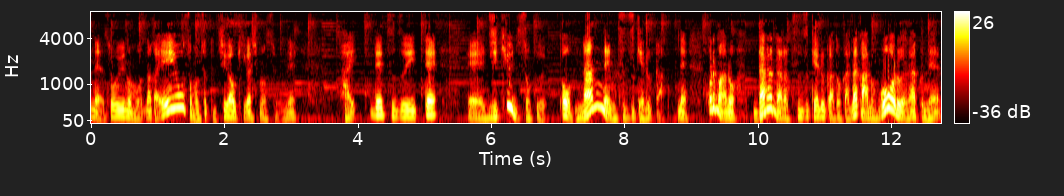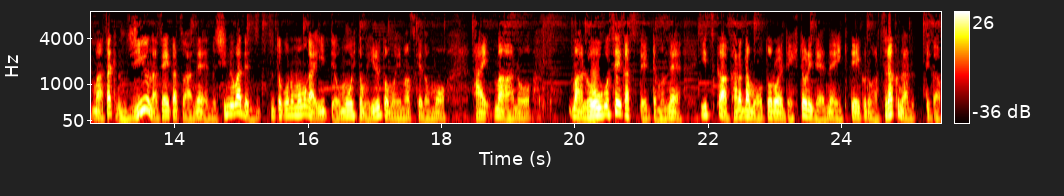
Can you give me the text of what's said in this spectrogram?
ね、そういうのも、なんか栄養素もちょっと違う気がしますよね。はい。で、続いて、えー、自給自足を何年続けるか。ね。これもあの、だらだら続けるかとか、なんかあの、ゴールがなくね、まあさっきの自由な生活はね、死ぬまでずっとこのままがいいって思う人もいると思いますけども、はい。まああの、まあ老後生活って言ってもね、いつかは体も衰えて一人でね、生きていくのが辛くなるっていうか、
